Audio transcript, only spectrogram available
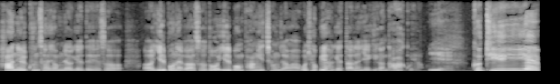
한일 군사 협력에 대해서 어, 일본에 가서도 일본 방위청장하고 협의하겠다는 얘기가 나왔고요. 예. 그 뒤에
